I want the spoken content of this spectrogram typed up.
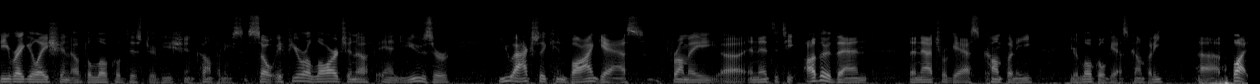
deregulation of the local distribution companies. So if you're a large enough end user, you actually can buy gas from a uh, an entity other than the natural gas company, your local gas company, uh, but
